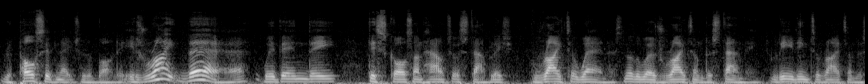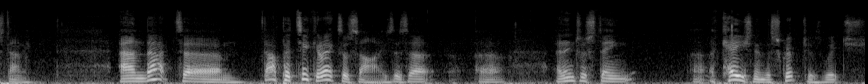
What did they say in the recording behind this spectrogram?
repulsive nature of the body, is right there within the discourse on how to establish right awareness. In other words, right understanding, leading to right understanding. And that um, that particular exercise is a, uh, an interesting uh, occasion in the scriptures which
